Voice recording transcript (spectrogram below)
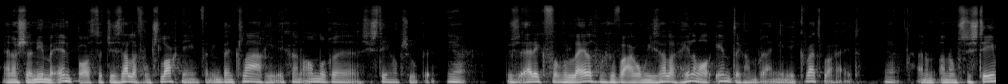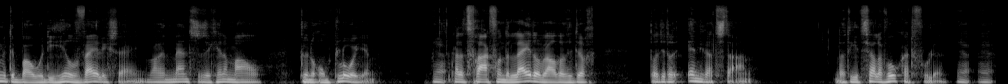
En als je er niet meer inpast, dat je zelf ontslag neemt van ik ben klaar hier, ik ga een ander eh, systeem opzoeken. Ja. Dus eigenlijk voor leiders wordt gevraagd om jezelf helemaal in te gaan brengen in je kwetsbaarheid. Ja. En, om, en om systemen te bouwen die heel veilig zijn, waarin mensen zich helemaal kunnen ontplooien. Ja. Maar het vraagt van de leider wel dat hij, er, dat hij erin gaat staan. Dat hij het zelf ook gaat voelen. Ja, ja.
